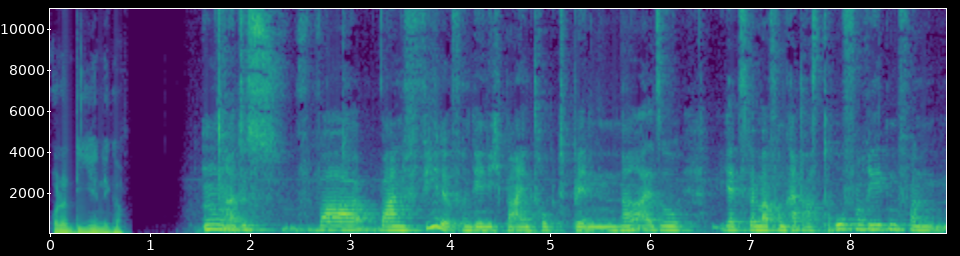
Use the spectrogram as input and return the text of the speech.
oder diejenige? Mm, das war, waren viele, von denen ich beeindruckt bin. Ne? Also jetzt, wenn wir von Katastrophen reden, von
